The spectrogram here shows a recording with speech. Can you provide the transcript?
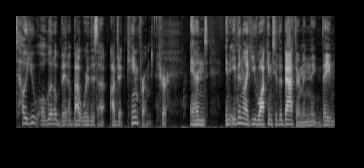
tell you a little bit about where this uh, object came from. Sure. and and even like you walk into the bathroom and they, they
